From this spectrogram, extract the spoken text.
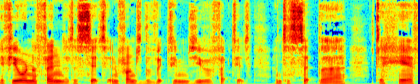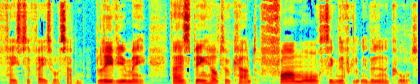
If you're an offender, to sit in front of the victims you've affected and to sit there to hear face to face what's happened, believe you me, that is being held to account far more significantly than in a court.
